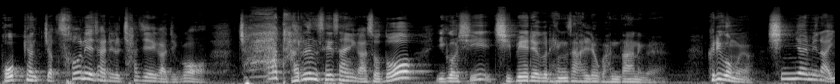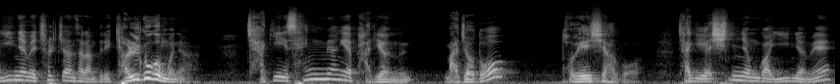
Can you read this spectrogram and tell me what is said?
보편적 선의 자리를 차지해가지고 저 다른 세상에 가서도 이것이 지배력을 행사하려고 한다는 거예요. 그리고 뭐예요? 신념이나 이념에 철저한 사람들이 결국은 뭐냐? 자기 생명의 발현마저도 도외시하고 자기가 신념과 이념의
